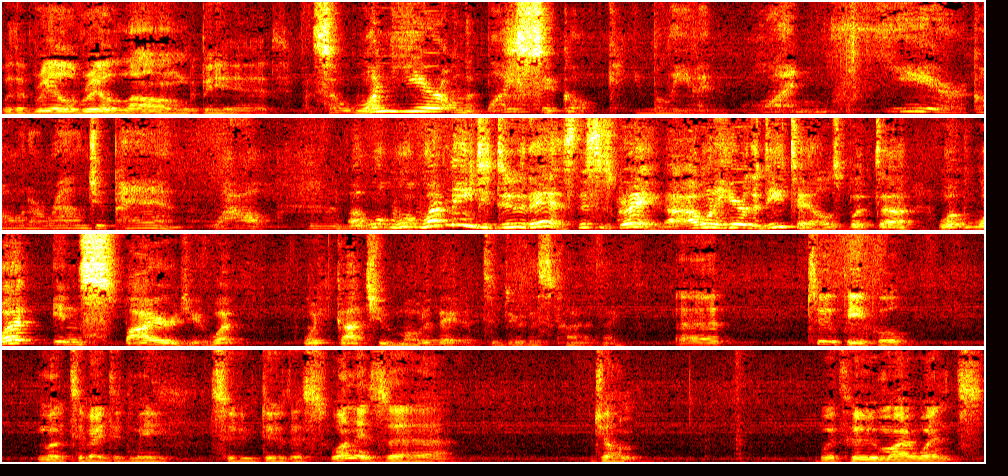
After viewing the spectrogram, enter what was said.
with a real, real long beard. So one year on the bicycle. Can you believe it? One year going around Japan. Wow. Uh, wh- wh- what made you do this? This is great. I, I want to hear the details, but uh, what what inspired you? What what got you motivated to do this kind of thing? Uh, two people motivated me to do this. One is uh, John, with whom I went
